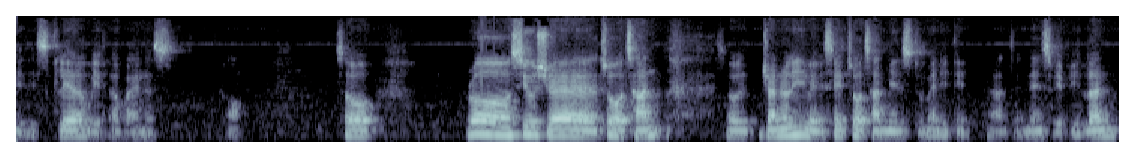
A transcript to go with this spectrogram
it is clear with awareness. Oh. So, 若修学坐禅, so generally when we say 坐禅 means to meditate. Uh, that means if you learn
